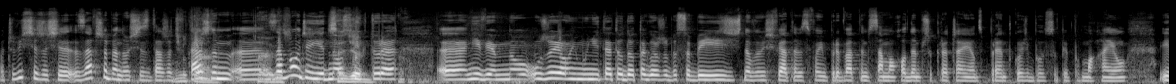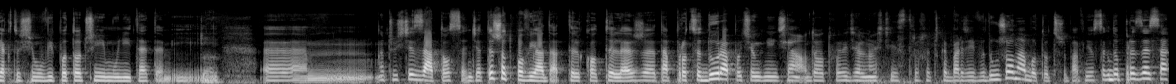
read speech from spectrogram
Oczywiście, że się zawsze będą się zdarzać No w każdym tak, e, tak. zawodzie jednostki, Sędzia- które tak. e, nie wiem, no, użyją immunitetu do tego, żeby sobie jeździć nowym światem swoim prywatnym samochodem, przekraczając prędkość, bo sobie pomachają, jak to się mówi, potocznie immunitetem. I, i Em, oczywiście za to sędzia też odpowiada, tylko tyle, że ta procedura pociągnięcia do odpowiedzialności jest troszeczkę bardziej wydłużona, bo to trzeba wniosek do prezesa,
